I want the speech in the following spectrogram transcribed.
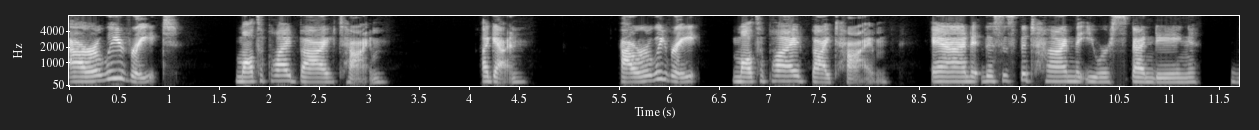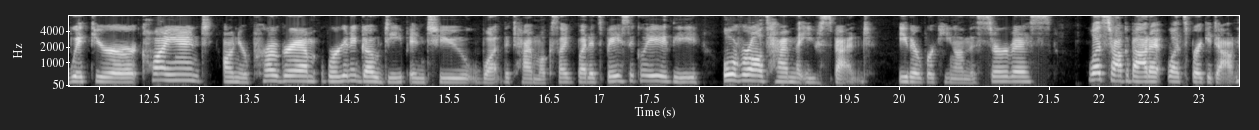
hourly rate multiplied by time. Again, hourly rate multiplied by time. And this is the time that you are spending with your client on your program. We're going to go deep into what the time looks like, but it's basically the overall time that you spend either working on the service. Let's talk about it. Let's break it down.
